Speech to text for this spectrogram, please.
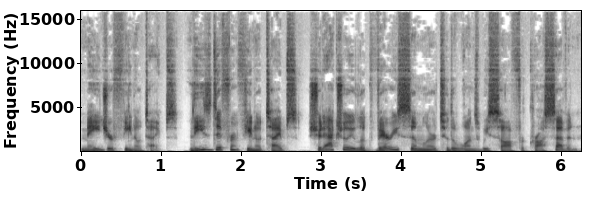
major phenotypes. These different phenotypes should actually look very similar to the ones we saw for Cross 7.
